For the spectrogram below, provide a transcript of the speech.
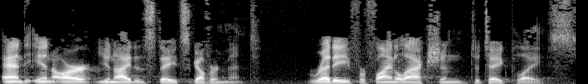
and in our United States government, ready for final action to take place.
